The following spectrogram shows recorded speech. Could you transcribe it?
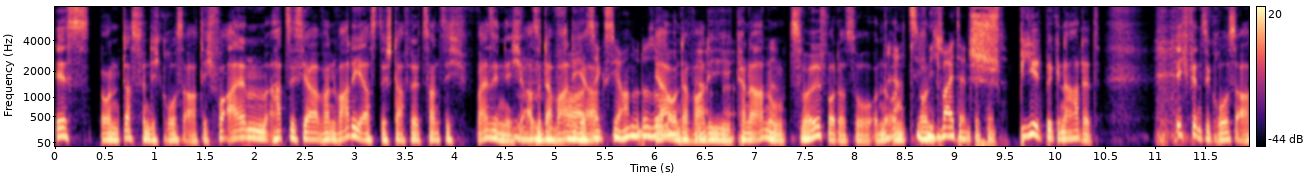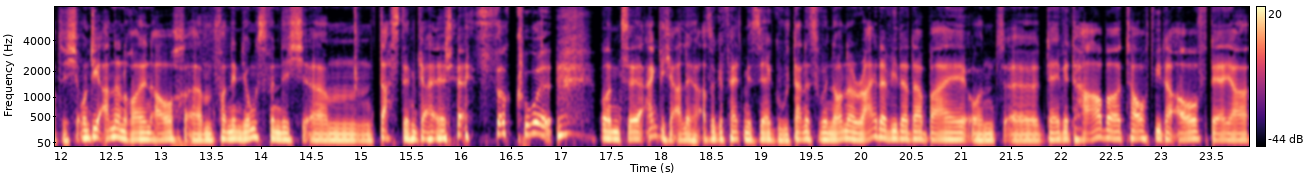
ist. Und das finde ich großartig. Vor allem hat sie es ja, wann war die erste Staffel? 20, weiß ich nicht. Also da war vor die ja. sechs Jahren oder so. Ja, und da war die, ja. keine Ahnung, zwölf oder so. Und, und, hat sich und nicht weiterentwickelt. Spielt begnadet. Ich finde sie großartig. Und die anderen Rollen auch. Ähm, von den Jungs finde ich ähm, Dustin geil. Der ist so cool. Und äh, eigentlich alle. Also gefällt mir sehr gut. Dann ist Winona Ryder wieder dabei und äh, David Harbour taucht wieder auf, der ja,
